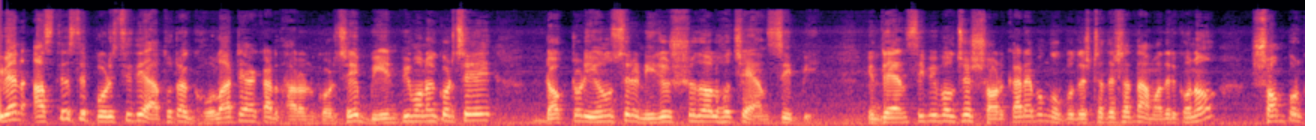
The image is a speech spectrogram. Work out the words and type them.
ইভেন আস্তে আস্তে পরিস্থিতি এতটা ঘোলাটে আকার ধারণ করছে, বিএনপি মনে করছে ডক্টর ইউনুসের নিজস্ব দল হচ্ছে এনসিপি। কিন্তু এনসিপি বলছে সরকার এবং উপদেষ্টাদের সাথে আমাদের কোনো সম্পর্ক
